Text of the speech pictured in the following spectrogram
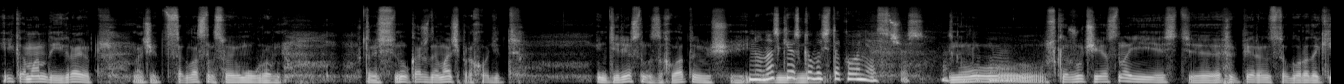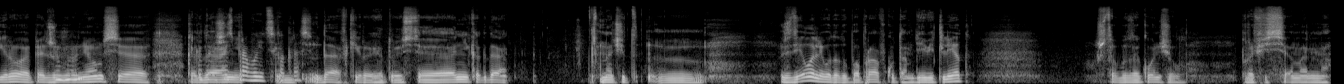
и команды играют, значит, согласно своему уровню. То есть, ну, каждый матч проходит интересно, захватывающе. Ну, у нас в Кировской области такого нет сейчас. Ну, скажу честно, есть э, первенство города Кирова. Опять же, угу. вернемся. Когда они, сейчас проводится как раз. Да, в Кирове. То есть э, они когда, значит, э, сделали вот эту поправку, там, 9 лет, чтобы закончил профессионально.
